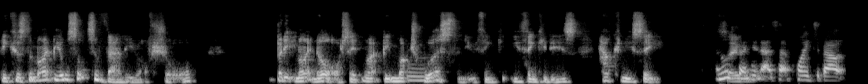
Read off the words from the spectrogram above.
because there might be all sorts of value offshore, but it might not. It might be much mm. worse than you think you think it is. How can you see? And also, so, I think that's that point about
